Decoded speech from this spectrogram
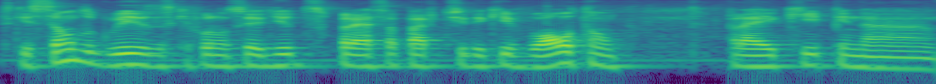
que são dos Grizzlies, que foram cedidos para essa partida e que voltam para a equipe na,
